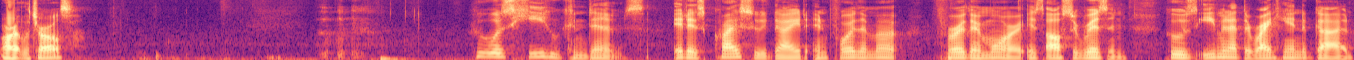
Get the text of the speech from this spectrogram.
All right, LaCharles. Who was he who condemns? It is Christ who died, and furthermore, furthermore is also risen, who is even at the right hand of God,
